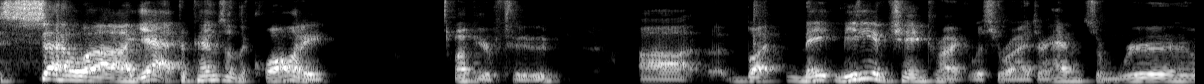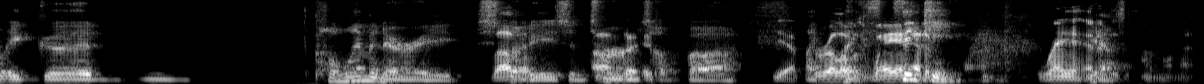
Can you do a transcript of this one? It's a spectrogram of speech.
so uh, yeah, it depends on the quality of your food. Uh, but ma- medium chain triglycerides are having some really good preliminary studies in oh, terms of uh, yeah, like, Parrillo like was way thinking. ahead of way ahead yeah. of his time on that.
